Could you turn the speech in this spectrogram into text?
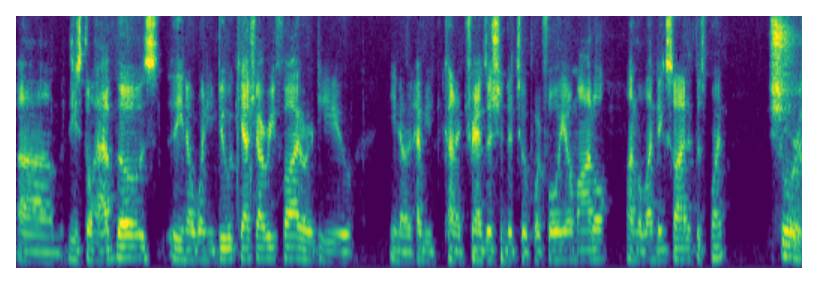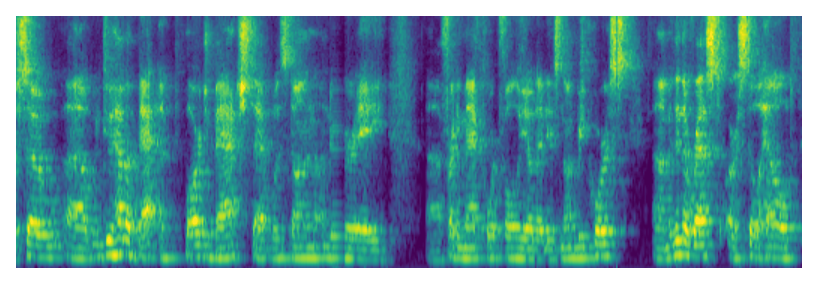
Um, do you still have those, you know, when you do a cash out refi, or do you, you know, have you kind of transitioned it to a portfolio model on the lending side at this point? Sure. So uh, we do have a, ba- a, large batch that was done under a uh, Freddie Mac portfolio that is non-recourse, um, and then the rest are still held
